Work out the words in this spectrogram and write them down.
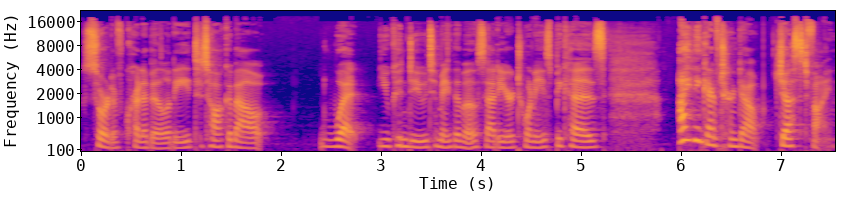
sort of credibility to talk about what you can do to make the most out of your 20s because I think I've turned out just fine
